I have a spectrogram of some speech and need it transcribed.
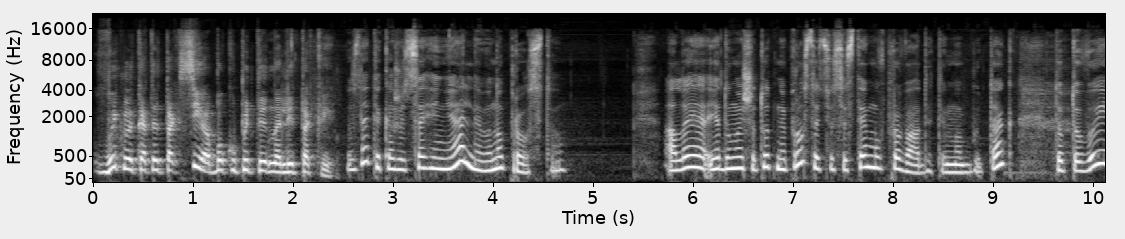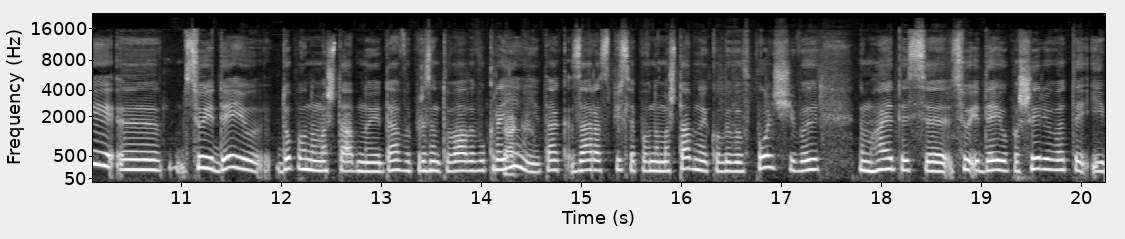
викликати таксі або купити на літаки. Знаєте, кажуть, це геніальне, воно просто. Але я думаю, що тут не просто цю систему впровадити, мабуть, так? Тобто, ви е, цю ідею до повномасштабної да, ви презентували в Україні. Так. Зараз, після повномасштабної, коли ви в Польщі, ви намагаєтесь е, цю ідею поширювати і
